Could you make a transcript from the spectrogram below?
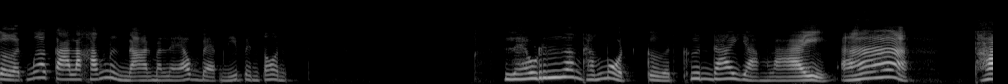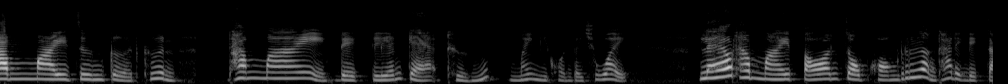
เกิดเมื่อการละครั้งหนึ่งนานมาแล้วแบบนี้เป็นต้น แล้วเรื่องทั้งหมดเกิดขึ้นได้อย่างไรอ่าทำไมจึงเกิดขึ้นทำไมเด็กเลี้ยงแกะถึงไม่มีคนไปช่วย แล้วทำไมตอนจบของเรื่องถ้าเด็กๆจ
